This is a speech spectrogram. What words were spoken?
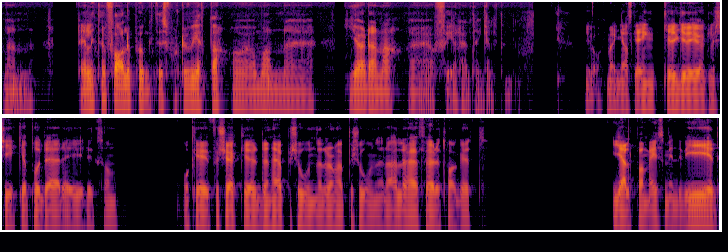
Men det är en liten farlig punkt, det är svårt att veta eh, om man eh, gör denna eh, fel helt enkelt. Ja, men en ganska enkel grej att egentligen kika på där är ju liksom okej, försöker den här personen eller de här personerna eller det här företaget hjälpa mig som individ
